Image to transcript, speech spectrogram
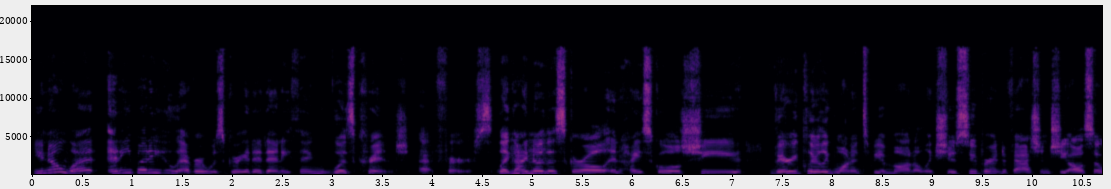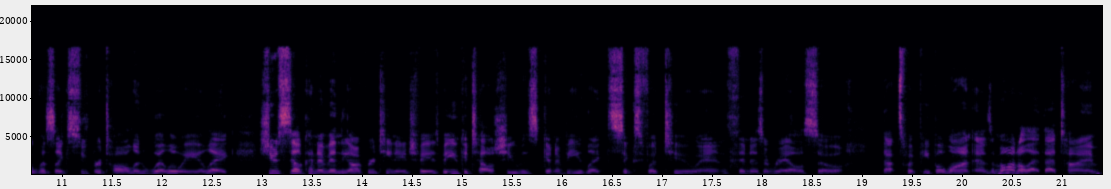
you know what? Anybody who ever was great at anything was cringe at first. Like, mm-hmm. I know mm-hmm. this girl in high school, she very clearly wanted to be a model. Like, she was super into fashion. She also was like super tall and willowy. Like, she was still kind of in the awkward teenage phase, but you could tell she was going to be like six foot two and thin as a rail. So, that's what people want as a model at that time.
